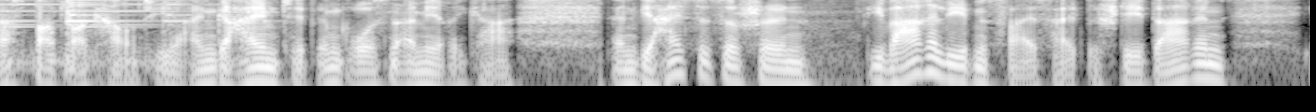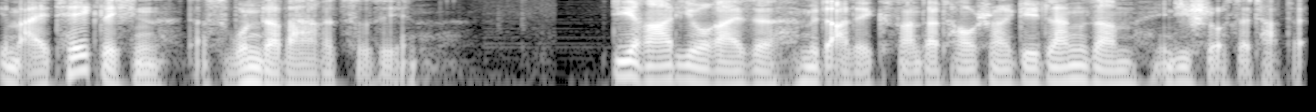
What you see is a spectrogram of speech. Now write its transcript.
Das Butler County, ein Geheimtipp im großen Amerika. Denn wie heißt es so schön, die wahre Lebensweisheit besteht darin, im Alltäglichen das Wunderbare zu sehen. Die Radioreise mit Alexander Tauscher geht langsam in die Schlussetappe.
